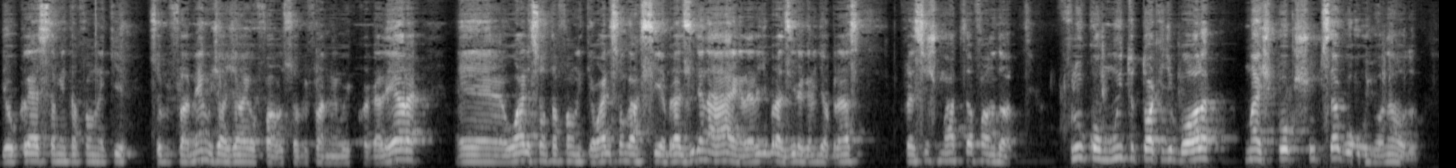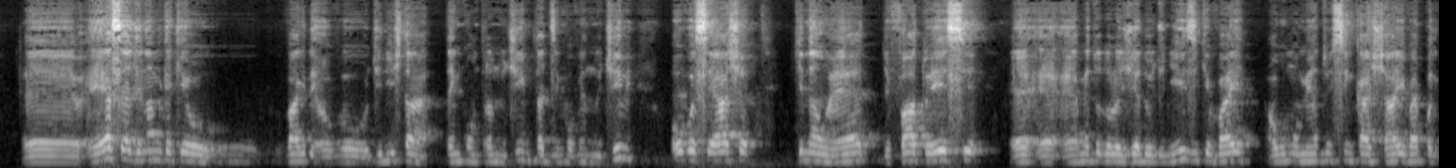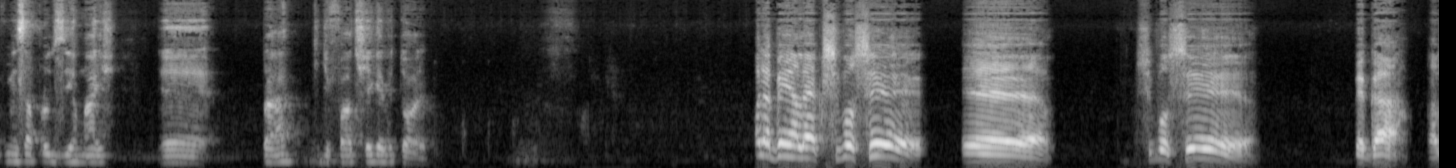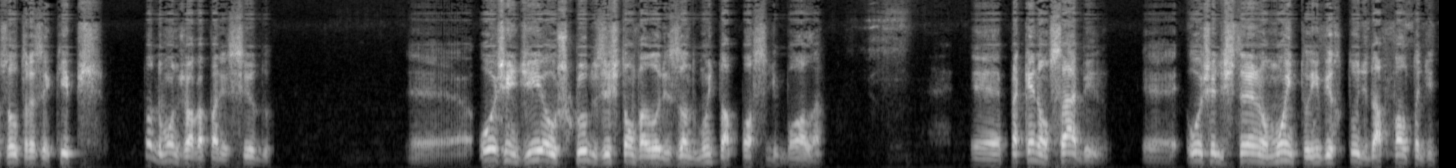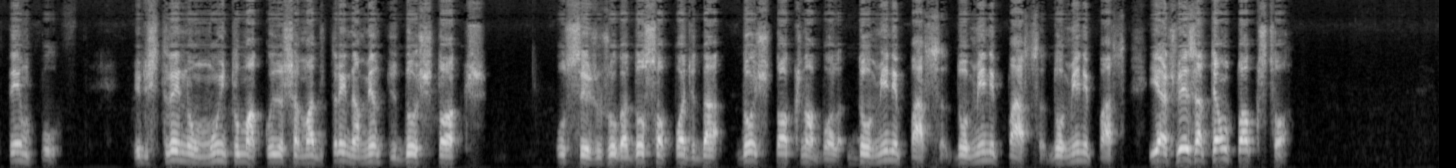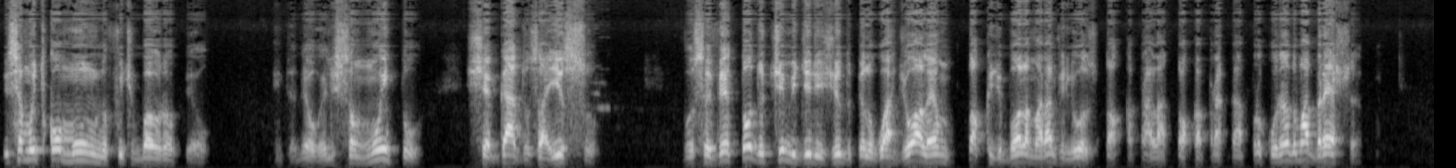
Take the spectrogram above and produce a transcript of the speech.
Deuclésio também está falando aqui sobre o Flamengo. Já já eu falo sobre o Flamengo aqui com a galera. É, o Alisson está falando aqui, o Alisson Garcia, Brasília na área, galera de Brasília, grande abraço. Francisco Matos está falando, ó, Flu com muito toque de bola, mas poucos chutes a gol, Ronaldo. É, essa é a dinâmica que o, Wagner, o, o Diniz está tá encontrando no time, está desenvolvendo no time, ou você acha que não é, de fato, esse é, é, é, a metodologia do Diniz e que vai, em algum momento, se encaixar e vai poder começar a produzir mais é, para que, de fato, chegue à vitória. Olha bem, Alex, se você é, se você pegar as outras equipes, todo mundo joga parecido. É, hoje em dia, os clubes estão valorizando muito a posse de bola. É, Para quem não sabe, é, hoje eles treinam muito, em virtude da falta de tempo, eles treinam muito uma coisa chamada treinamento de dois toques. Ou seja, o jogador só pode dar dois toques na bola. Domina e passa, domina e passa, domina e passa. E às vezes até um toque só. Isso é muito comum no futebol europeu. Entendeu? Eles são muito chegados a isso. Você vê todo time dirigido pelo Guardiola, é um toque de bola maravilhoso. Toca para lá, toca para cá, procurando uma brecha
